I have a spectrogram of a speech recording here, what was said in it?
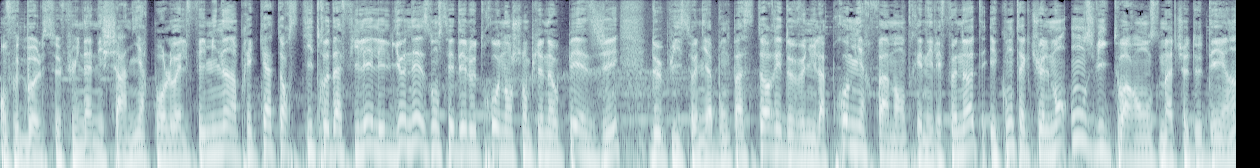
En football, ce fut une année charnière pour l'OL féminin. Après 14 titres d'affilée, les Lyonnaises ont cédé le trône en championnat au PSG. Depuis, Sonia Bonpastor est devenue la première femme à entraîner les Fenotes et compte actuellement 11 victoires en 11 matchs de D1.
